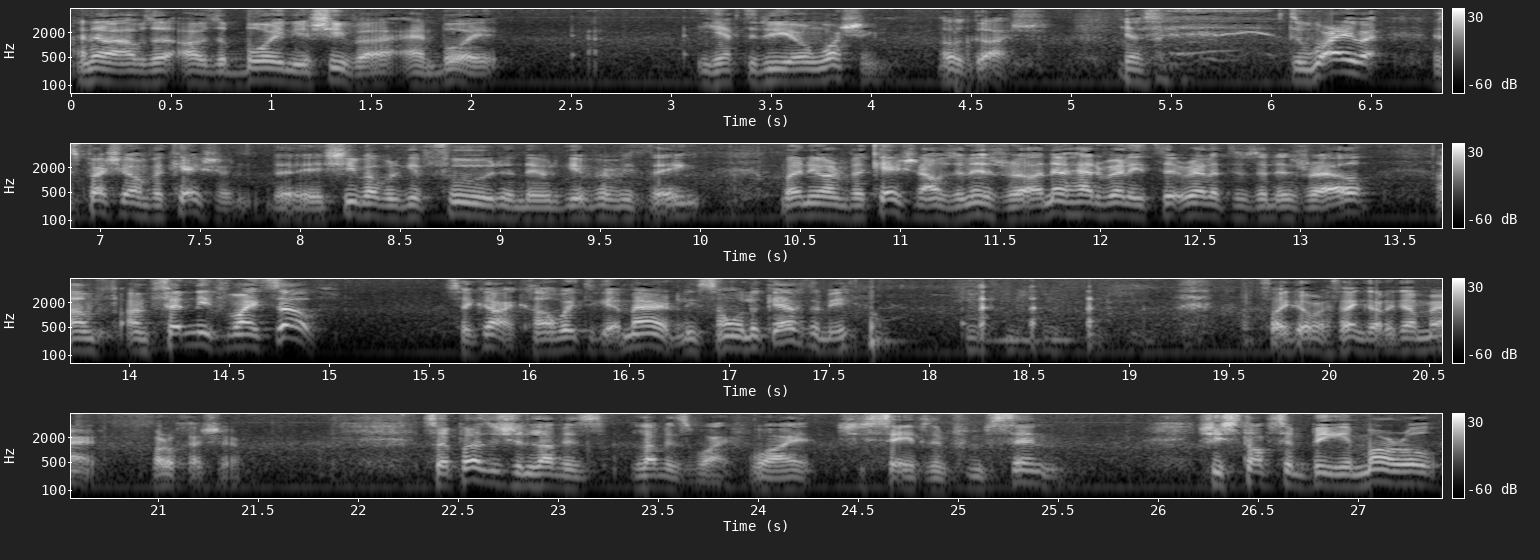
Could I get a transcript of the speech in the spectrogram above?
I know I was a, I was a boy in yeshiva, and boy, you have to do your own washing. Oh gosh, yes. to worry about, especially on vacation. The yeshiva would give food and they would give everything. When you're on vacation, I was in Israel. I never had really relatives in Israel. I'm, I'm fending for myself. It's like, God, I can't wait to get married. At least someone will look after me. so I go, thank God I got married. Baruch Hashem. So a person should love his, love his wife. Why? She saves him from sin. She stops him being immoral.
